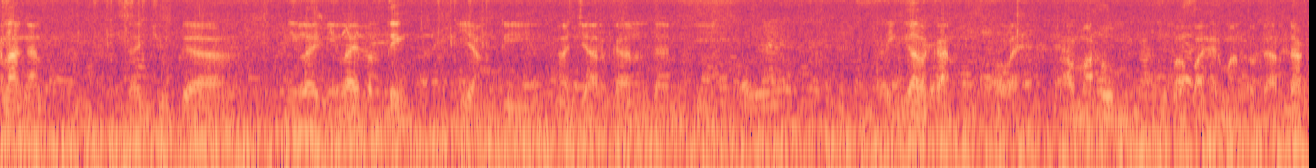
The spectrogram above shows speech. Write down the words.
kenangan dan juga nilai-nilai penting yang diajarkan dan ditinggalkan oleh almarhum Bapak Hermanto Dardak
